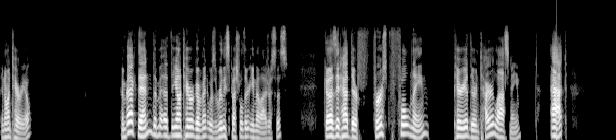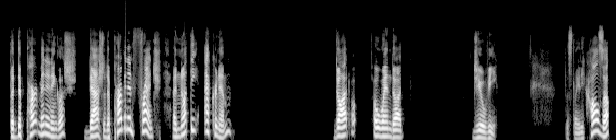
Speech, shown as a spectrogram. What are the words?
in Ontario. And back then, the, uh, the Ontario government was really special with their email addresses because it had their first full name, period, their entire last name, at the department in English, dash the department in French, and not the acronym, dot on dot gov. This lady calls up,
